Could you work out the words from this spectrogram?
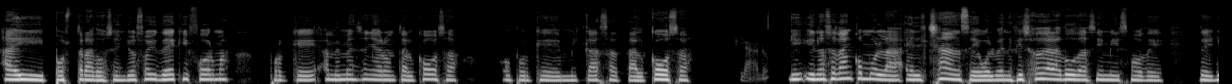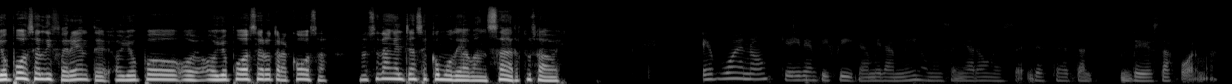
ahí postrados en yo soy de X forma porque a mí me enseñaron tal cosa o porque en mi casa tal cosa. Claro. Y, no se dan como la, el chance o el beneficio de la duda a sí mismo de, de yo puedo ser diferente o yo puedo, o, yo puedo hacer otra cosa. No se dan el chance como de avanzar, tú sabes. Es bueno que identifiquen, mira, a mí no me enseñaron de, este, tal, de esta forma,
